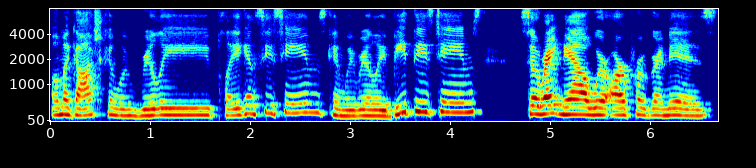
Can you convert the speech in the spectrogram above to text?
oh my gosh, can we really play against these teams? Can we really beat these teams? So, right now, where our program is,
